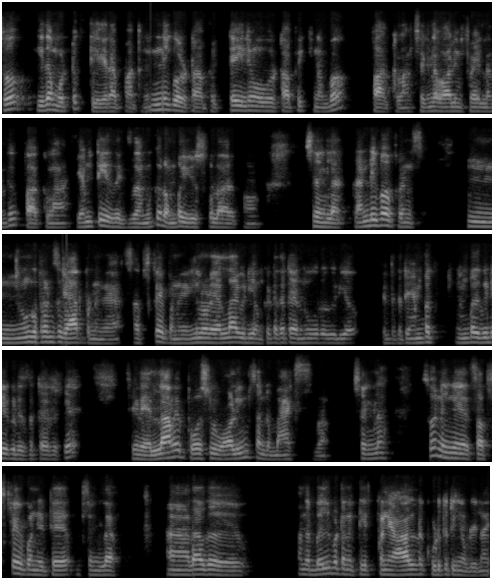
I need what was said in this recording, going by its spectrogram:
ஸோ இதை மட்டும் கிளியரா பார்த்துங்க இன்னைக்கு ஒரு டாபிக் டெய்லியும் ஒவ்வொரு டாபிக் நம்ம பார்க்கலாம். சரிங்களா? வால்யூம் ஃபைவ்ல இருந்து பார்க்கலாம். எம்டிஎஸ் எக்ஸாமுக்கு ரொம்ப யூஸ்ஃபுல்லா இருக்கும். சரிங்களா? கண்டிப்பா ஃப்ரெண்ட்ஸ் உங்க ஃப்ரெண்ட்ஸுக்கு ஷேர் பண்ணுங்க. சப்ஸ்கிரைப் பண்ணுங்க. எங்களோட எல்லா வீடியோ கிட்டத்தட்ட நூறு வீடியோ கிட்டத்தட்ட எண்பத் எண்பது வீடியோ கிட்டத்தட்ட இருக்கு. சரிங்களா? எல்லாமே போஸ்டல் வால்யூம்ஸ் அண்ட் மேக்ஸ் தான். சரிங்களா? ஸோ நீங்க சப்ஸ்கிரைப் பண்ணிட்டு சரிங்களா? அதாவது அந்த பெல் பட்டனை கிளிக் பண்ணி ஆள்ல கொடுத்துட்டீங்க அப்படின்னா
